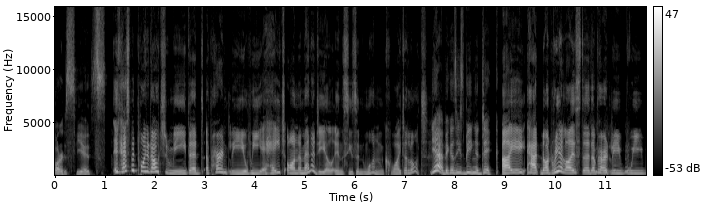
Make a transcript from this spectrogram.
of course he is. It has been pointed out to me that apparently we hate on Amenadiel in season one quite a lot. Yeah, because he's being a dick. I had not realized that apparently we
